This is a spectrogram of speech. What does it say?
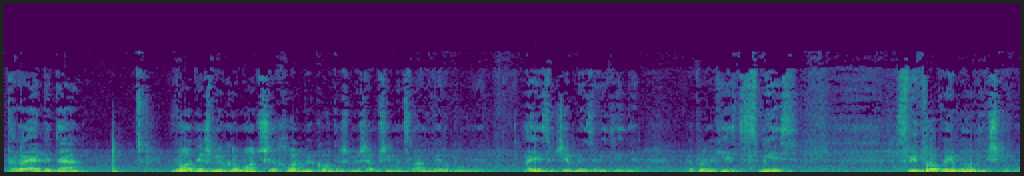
Вторая беда. Водишь микомот шехоль векодыш мишамшим ицлан бербуня. А есть учебные заведения, которых есть смесь святого и будничного.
